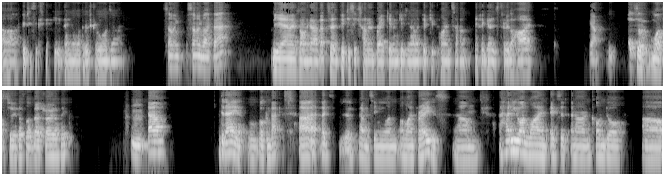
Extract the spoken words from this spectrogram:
uh, 5650, depending on what the risk rewards are. Something something like that. Yeah, maybe something like that. That's a 5600 break even gives you another 50 points um, if it goes through the high. Yeah. That's a one to two. That's not a bad trade, I think. Mm. Um, today, welcome back. Uh, I, I, haven't seen you on online for ages. Um, how do you unwind, exit an iron condor? Uh,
